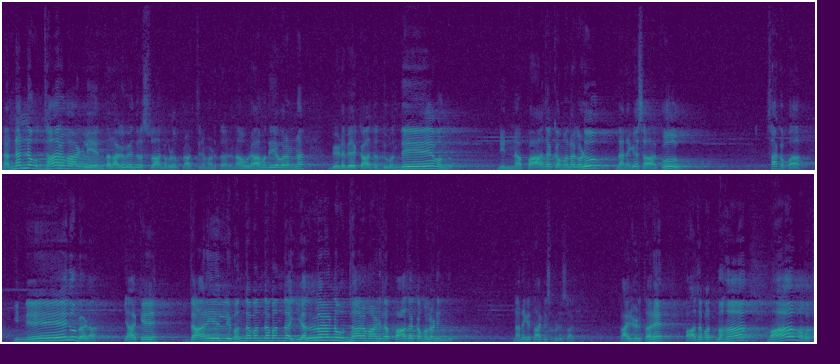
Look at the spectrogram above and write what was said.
ನನ್ನನ್ನು ಉದ್ಧಾರ ಮಾಡಲಿ ಅಂತ ರಾಘವೇಂದ್ರ ಸ್ವಾಮಿಗಳು ಪ್ರಾರ್ಥನೆ ಮಾಡ್ತಾರೆ. ನಾವು ರಾಮದೇವರನ್ನ ಬೇಡಬೇಕಾದದ್ದು ಒಂದೇ ಒಂದು. ನಿನ್ನ ಪಾದಕಮಲಗಳು ನನಗೆ ಸಾಕು. ಸಾಕಪ್ಪ, ಇನ್ನೇನು ಬೇಡ. ಯಾಕೆ? ದಾರಿಯಲ್ಲಿ ಬಂದ ಬಂದ ಬಂದ ಎಲ್ಲರನ್ನು ಉದ್ಧಾರ ಮಾಡಿದ ಪಾದಕಮಲ ನಿಂದು. ನನಗೆ ತಾಕಿಸ್ಬಿಡು ಸಾಕು. ಕಾಯ್ ಹೇಳ್ತಾರೆ ಪಾದಪದ್ಮ ಮಾಂ ಅವತ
